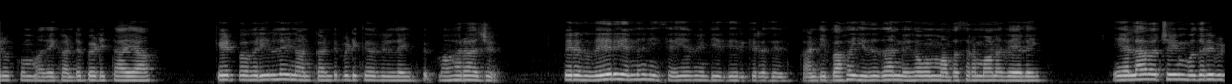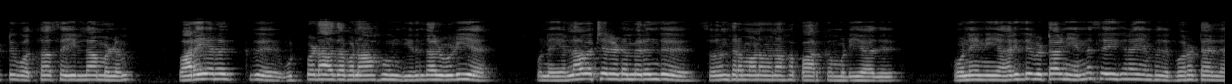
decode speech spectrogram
இருக்கும். அதை கண்டுபிடித்தாயா? கேட்பவர் இல்லை நான் கண்டுபிடிக்கவில்லை மகாராஜு. பிறகு வேறு என்ன நீ செய்ய வேண்டியது இருக்கிறது? கண்டிப்பாக இதுதான் மிகவும் அவசரமான வேலை. எல்லாவற்றையும் உதறிவிட்டு ஒத்தாசை இல்லாமலும் வரையறைக்கு உட்படாதவனாகவும் இருந்தால் ஒழிய உன்னை எல்லாவற்றிலிடமிருந்து சுதந்திரமானவனாக பார்க்க முடியாது. உன்னை நீ அறிந்துவிட்டால் நீ என்ன செய்கிறாய் என்பது புரட்டல்ல.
